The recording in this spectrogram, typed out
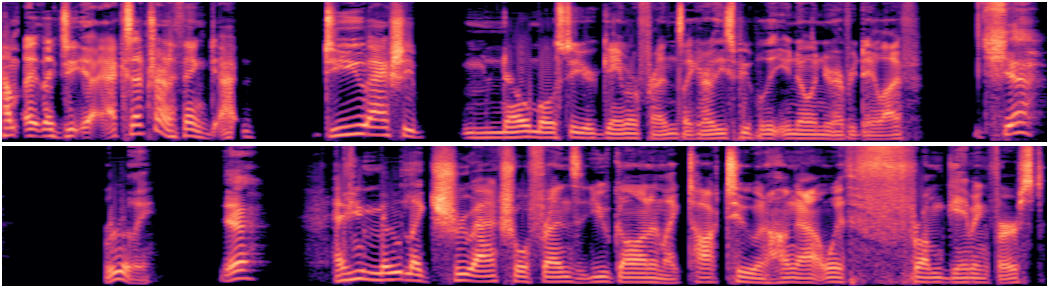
How like do because I'm trying to think. Do you actually know most of your gamer friends? Like, are these people that you know in your everyday life? Yeah, Really? yeah. Have you made like true actual friends that you've gone and like talked to and hung out with from gaming first?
